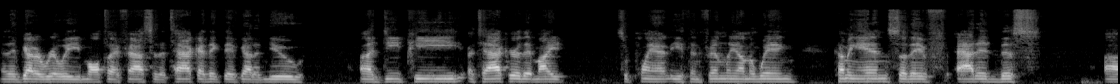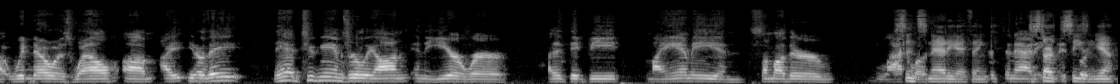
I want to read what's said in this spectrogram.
and they've got a really multifaceted attack. I think they've got a new uh, DP attacker that might supplant Ethan Finlay on the wing coming in. So they've added this uh, window as well. Um, I, you know, they they had two games early on in the year where I think they beat Miami and some other Cincinnati, I think. Cincinnati to start the season, scored, yeah.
